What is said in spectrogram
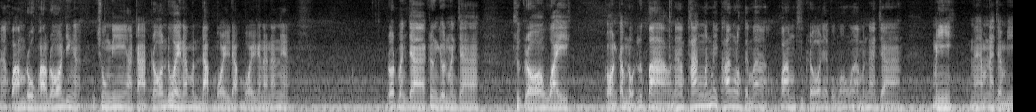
นะความรงความร้อนยิ่งอะช่วงนี้อากาศร้อนด้วยนะมันดับบ่อย ดับบ่อยขนาดนั้นเนี่ย รถมันจะเครื่องยนต์มันจะสึกหรอไวก่อนกำหนดหรือเปล่านะพังมันไม่พังหรอกแต่ว่าความสึกหรอเนี่ยผมมองว่ามันน่าจะมีนะมันน่าจะมี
